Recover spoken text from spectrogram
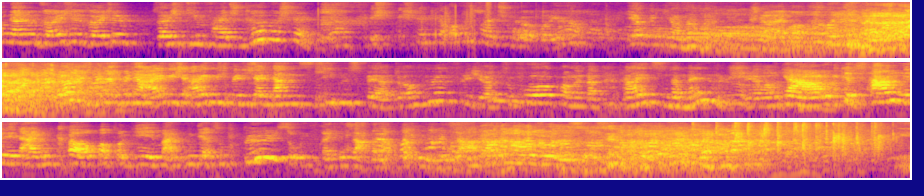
und dann und solche, solche, solche, die im falschen Körper stecken. Ja, ich, ich stecke ja auch im falschen Körper, ja. Ja, bin ja Schleimer. Ja, ich bin, ich bin ja eigentlich, eigentlich bin ich ein ganz liebenswerter, höflicher, zuvorkommender, reizender Mensch. Ja, Ja, und gefangen in einem Körper von jemandem, der so böse und freche Sachen auf der Bühne sagt. genau so ist es. I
